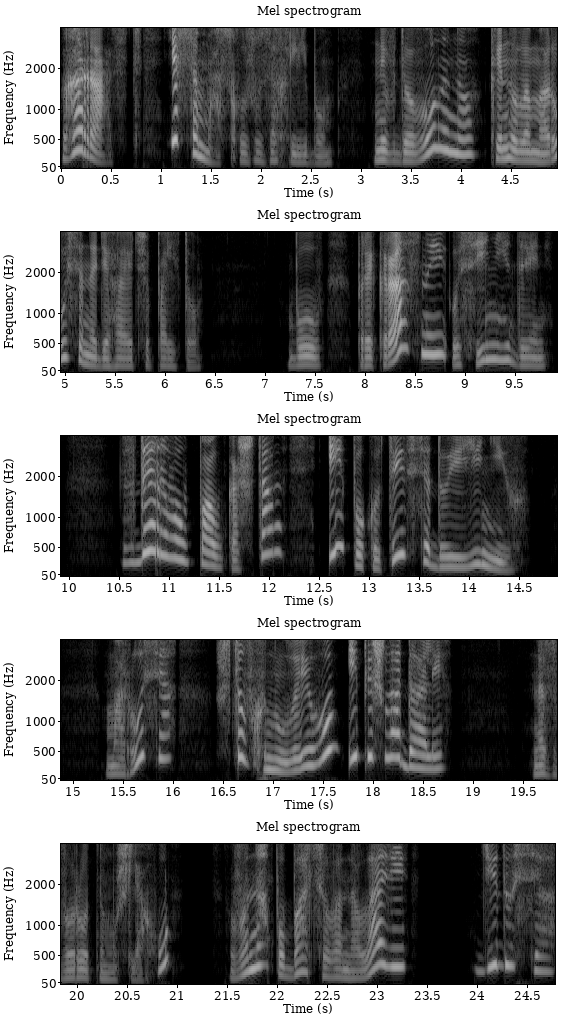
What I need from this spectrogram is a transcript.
Гаразд, я сама схожу за хлібом, невдоволено кинула Маруся, надягаючи пальто. Був прекрасний осінній день. З дерева впав каштан і покотився до її ніг. Маруся штовхнула його і пішла далі. На зворотному шляху вона побачила на лаві дідуся.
